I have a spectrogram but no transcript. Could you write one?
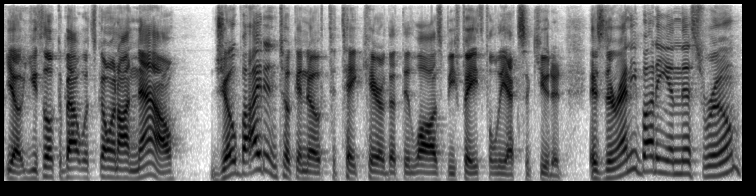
you know, you look about what's going on now. Joe Biden took an oath to take care that the laws be faithfully executed. Is there anybody in this room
